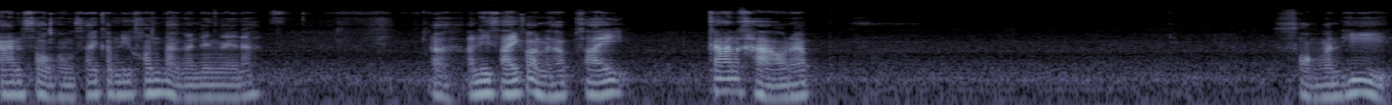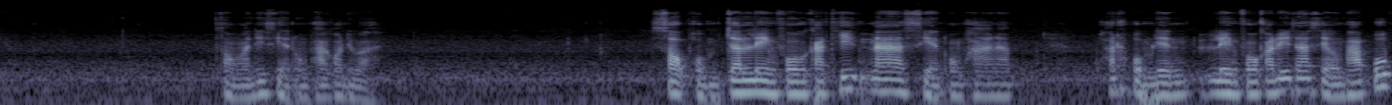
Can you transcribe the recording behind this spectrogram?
การส่องของไซส์กับนิคอนต่างกันยังไงนะ อะ อันนี้ไซส์ก่อนนะครับ ไซส์ก้านขาวนะครับ สองอันที่ สองอันที่เสียนองค์พระก่อนดีกว่า สอบผมจะเล็งโฟกัสที่หน้าเสียนองค์พระนะครับ เพราะถ้าผมเรียนเล็งโฟกัสที่หน้าเสียนองค์พระปุ๊บ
